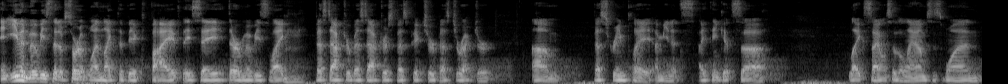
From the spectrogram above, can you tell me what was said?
and even movies that have sort of won like the big five, they say there are movies like mm-hmm. Best Actor, Best Actress, Best Picture, Best Director, um, Best Screenplay. I mean, it's I think it's uh, like Silence of the Lambs is one.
